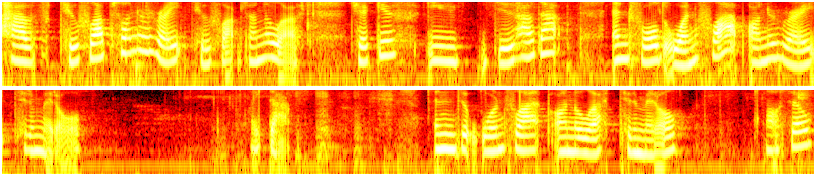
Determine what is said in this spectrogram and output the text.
have two flaps on the right, two flaps on the left. Check if you do have that and fold one flap on the right to the middle, like that. And one flap on the left to the middle also,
